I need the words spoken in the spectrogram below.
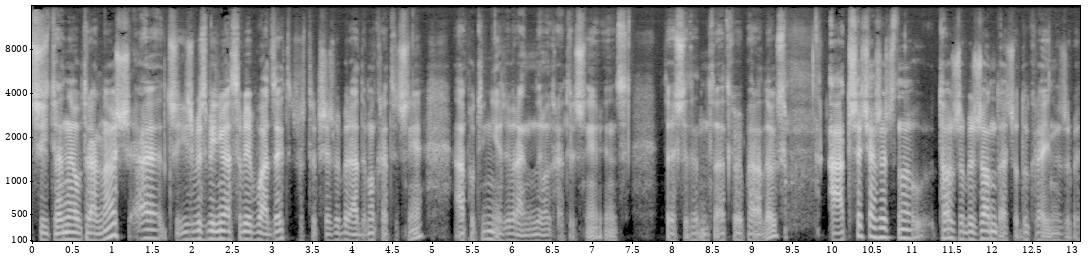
czyli ta neutralność, czyli żeby zmieniła sobie władzę, która przecież wybrała demokratycznie, a Putin nie jest wybrany demokratycznie, więc to jeszcze ten dodatkowy paradoks. A trzecia rzecz, no, to, żeby żądać od Ukrainy, żeby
